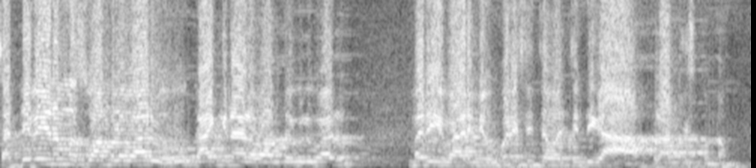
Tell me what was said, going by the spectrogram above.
సత్యవేనమ్మ స్వాముల వారు కాకినాడ వాస్తవులు వారు. మరి వారిని ఉపనిషించవలసిందిగా ప్రార్థిస్తున్నాం.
